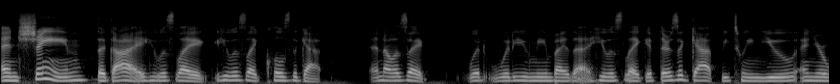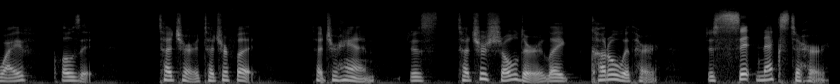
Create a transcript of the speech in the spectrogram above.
And Shane, the guy, he was like, he was like, "Close the gap," and I was like, "What What do you mean by that?" He was like, "If there's a gap between you and your wife, close it. Touch her. Touch her foot. Touch her hand. Just touch her shoulder. Like, cuddle with her." Just sit next to her.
